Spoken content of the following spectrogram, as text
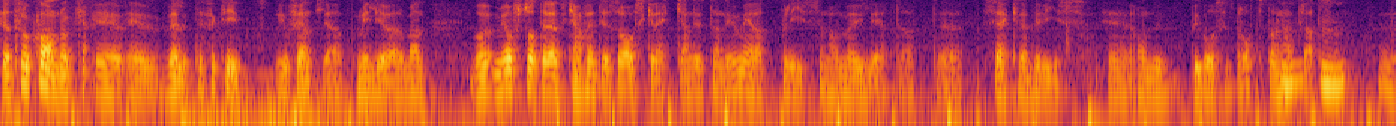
Jag tror kameror är, väldigt effektivt i offentliga miljöer. Men om jag har förstått det rätt kanske inte är så avskräckande utan det är mer att polisen har möjlighet att eh, säkra bevis eh, om det begås ett brott på den här mm. platsen. Mm. Eh,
